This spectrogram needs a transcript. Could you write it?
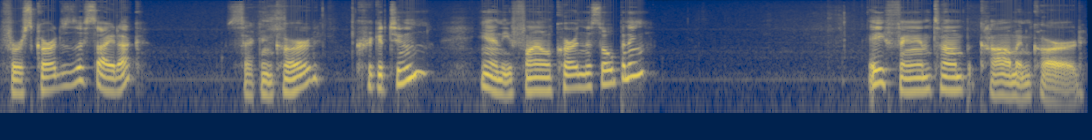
First card is the Psyduck. Second card, Kricketune. And the final card in this opening, a Phantom Common card.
